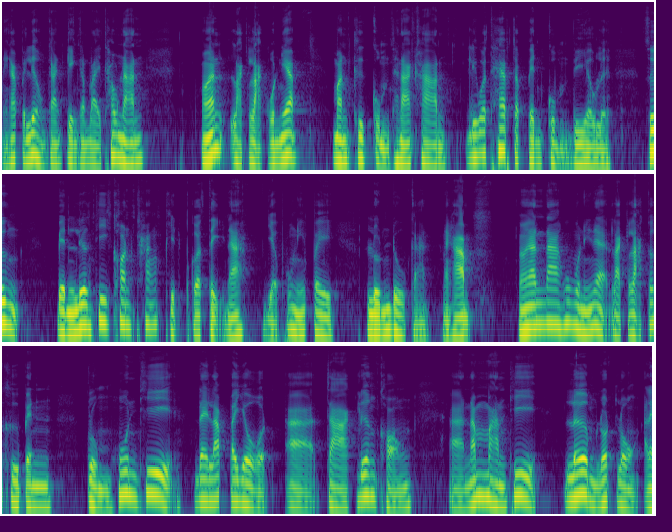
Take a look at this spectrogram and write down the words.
นะครับเป็นเรื่องของการเก็งกำไรเท่านั้น เพราะฉะนั้นหลักๆวันนี้มันคือกลุ่มธนาคาร เรียกว่าแทบจะเป็นกลุ่มเดียวเลย ซึ่งเป็นเรื่องที่ค่อนข้างผิดปกตินะ เดี๋ยวพรุ่งนี้ไปลุ้นดูกันนะครับเพราะฉะนั้นหน้าหุ้นวันนี้เนี่ยหลักๆ ก็คือเป็น กลุ่มหุ้นที่ได้รับประโยชน์จากเรื่องของอน้ำมันที่เริ่มลดลงอะไร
